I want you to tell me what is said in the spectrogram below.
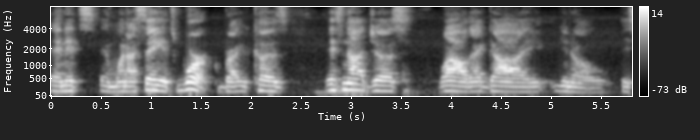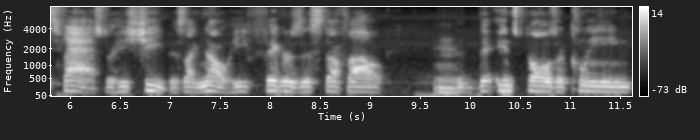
and it's and when I say it's work, right? Because it's not just wow, that guy, you know, is fast or he's cheap. It's like, no, he figures this stuff out. Mm. The, the, installs are clean.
